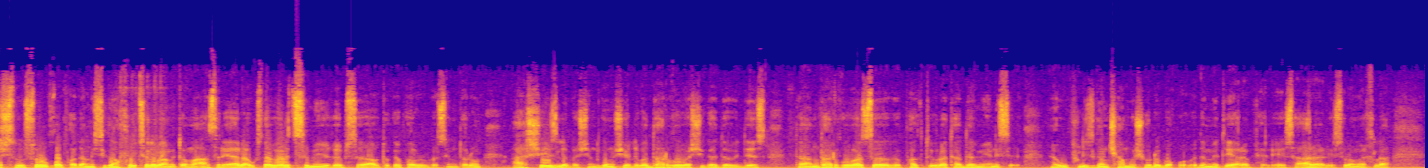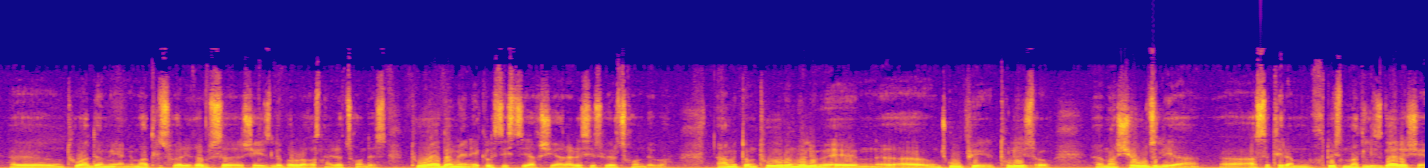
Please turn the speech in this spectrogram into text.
სრულყოფა და მისი განხორციელება, ამიტომ აზრი არ აქვს და ვერც მიიღებს ავტოკეფალურობას, იმიტომ რომ არ შეიძლება შემდგომ შეიძლება დარღოვაში გადავიდეს და ამ დარღოვას ფაქტიურად ადამიანის უფლისგან ჩამოშორება ყოფა და მეტი არაფერი. ეს არ არის რომ ეხლა თუ ადამიანი მართლს ვერ იღებს, შეიძლება რომ რაღაცნაირად ცხონდეს. თუ ადამიანი ეკლესიის წიაღში არ არის, ის ვერ ცხონდება. ამიტომ თუ რომელიმე ჯგუფი თulis რომ მას შეუძლია ასეთი რამ ღვთის მადლის გარეშე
